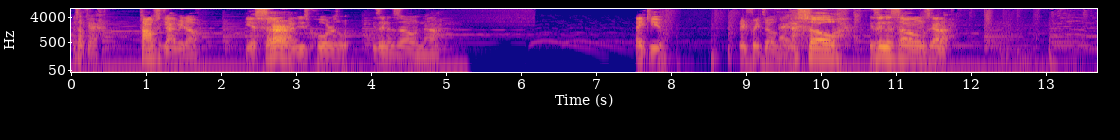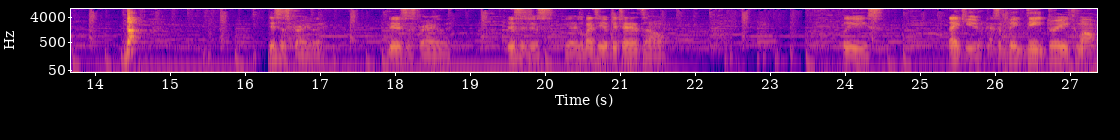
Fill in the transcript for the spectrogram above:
It's okay. Thompson got me though. Yes, sir. These quarters. He's in the zone now. Thank you. Three free throws. Right, so he's in the zone. He's got a. Duh! This is crazy. This is crazy. This is just yeah. Go back to your bitch ass zone, please. Thank you. That's a big deep three. Come on.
